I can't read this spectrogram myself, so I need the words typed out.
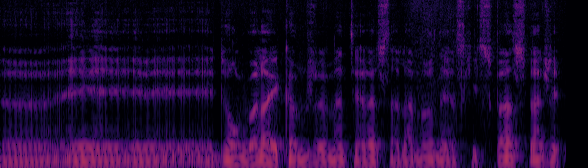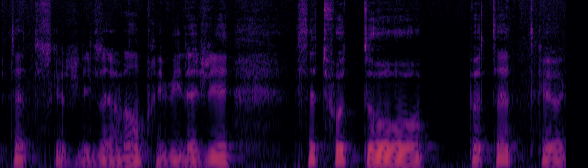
Euh, et, donc voilà, et comme je m'intéresse à la mode et à ce qui se passe, là j'ai peut-être, ce que je disais avant, privilégié cette photo, peut-être que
